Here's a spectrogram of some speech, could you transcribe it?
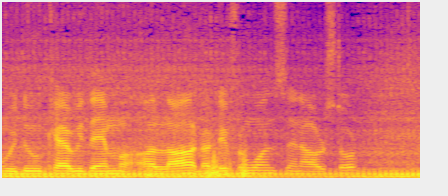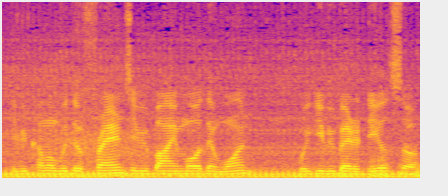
We do carry them a lot of different ones in our store if you come up with your friends if you're buying more than one we give you better deals so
